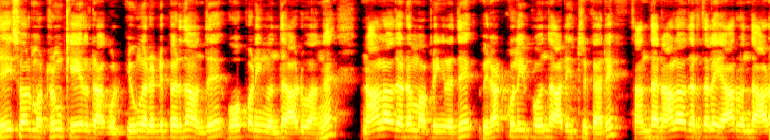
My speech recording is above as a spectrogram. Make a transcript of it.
ஜெய்ஸ்வால் மற்றும் கே எல் ராகுல் இவங்க ரெண்டு பேர் தான் வந்து ஓப்பனிங் வந்து ஆடுவாங்க. நாலாவது இடம் அப்படிங்கிறது விராட் கோலி இப்போ வந்து ஆடிட்டு இருக்காரு அந்த நாலாவது இடத்துல யார் வந்து ஆட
